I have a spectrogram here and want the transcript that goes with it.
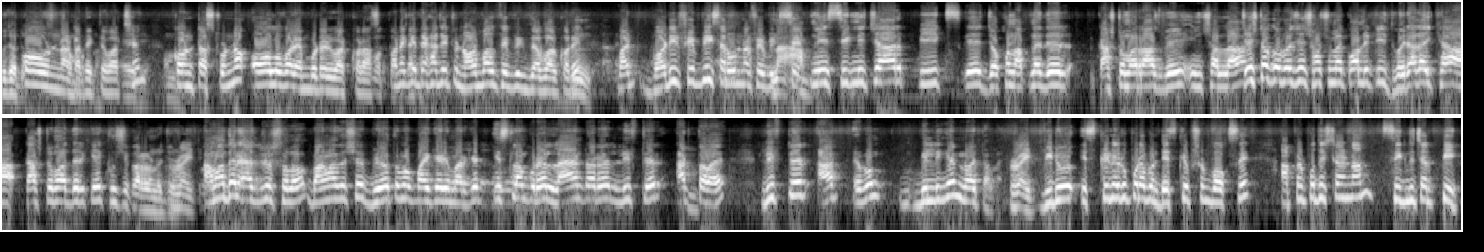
বোঝাতে- ওড়নাটা দেখতে পাচ্ছেন। এই যে, ওড়না। কন্ট্রাস্ট ওড়না অল ওভার এমব্রয়ডারি ওয়ার্ক করা আছে। অনেকে দেখা যায় একটু নরমাল ফেব্রিক ব্যবহার করে বাট বডির ফেব্রিক্স আর ওড়নার ফেব্রিক সেম আপনি সিগনেচার পিক্স এ যখন আপনাদের কাস্টমার আসবে ইনশাল্লাহ চেষ্টা করব যে সবসময় কোয়ালিটি ধৈর্য রাখা কাস্টমারদেরকে খুশি করানোর জন্য। আমাদের অ্যাড্রেস হলো বাংলাদেশের বৃহত্তম পাইকারি মার্কেট ইসলামপুরের লায়ন টাওয়ারের লিফটের আটতলায়। লিফটের আট এবং বিল্ডিং এর নয় তলায়। রাইট ভিডিও স্ক্রিনের উপর এবং ডেসক্রিপশন বক্সে আপনার প্রতিষ্ঠানের নাম সিগনেচার পিক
